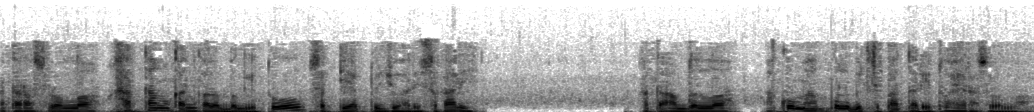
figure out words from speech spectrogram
Kata Rasulullah, khatamkan kalau begitu setiap tujuh hari sekali. Kata Abdullah, aku mampu lebih cepat dari itu, ya Rasulullah.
